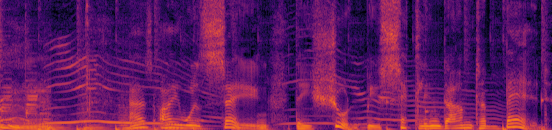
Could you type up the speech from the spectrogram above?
Hmm. As I was saying, they should be settling down to bed.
